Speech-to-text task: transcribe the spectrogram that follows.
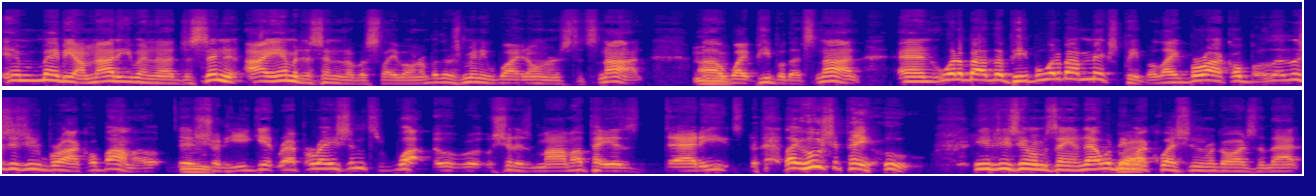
and maybe I'm not even a descendant. I am a descendant of a slave owner, but there's many white owners that's not, uh, Mhm. white people that's not. And what about the people? What about mixed people like Barack? Obama? Let's just use Barack Obama. Uh, Mhm. Should he get reparations? What uh, should his mama pay his daddy? Like who should pay who? You, you see what I'm saying? That would be my question in regards to that.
